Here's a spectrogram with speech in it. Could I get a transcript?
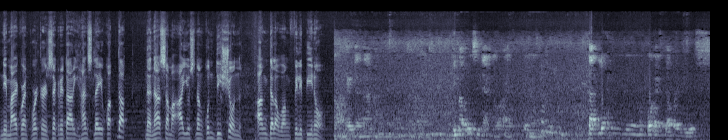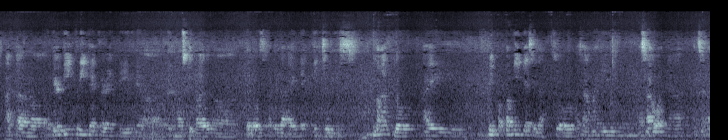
ni Migrant Worker Secretary Hans Leo Kakdak na nasa maayos ng kondisyon ang dalawang Filipino. kailan naman. Lima po sila, no? At uh, tatlong OFWs at uh, they're being treated currently uh, in hospital. Uh, dalawa sa kanila ay neck injuries. Mga tatlo ay may pa- pamilya sila. So, kasama niya yung asawa niya at saka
